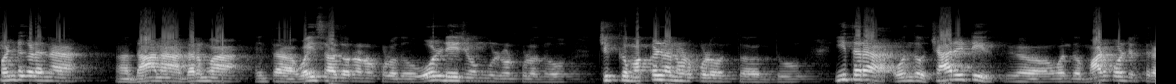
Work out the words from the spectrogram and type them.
ಫಂಡ್ಗಳನ್ನ ದಾನ, ಧರ್ಮ, ಇಂಥ ವಯಸ್ಸಾದವ್ರನ್ನ ನೋಡ್ಕೊಳ್ಳೋದು, ಓಲ್ಡ್ ಏಜ್ ಹೋಮ್ಗಳು ನೋಡ್ಕೊಳ್ಳೋದು, ಚಿಕ್ಕ ಮಕ್ಕಳನ್ನ ನೋಡ್ಕೊಳ್ಳುವಂಥದ್ದು ಈ ತರ ಒಂದು ಚಾರಿಟಿ ಒಂದು ಮಾಡ್ಕೊಂಡಿರ್ತೀರ,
